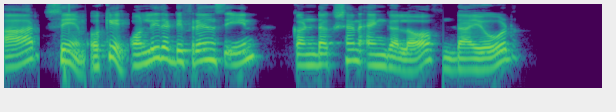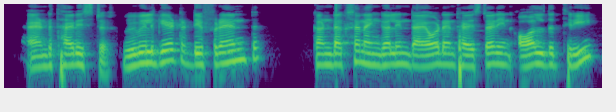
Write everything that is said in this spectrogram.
are same. Okay, only the difference in conduction angle of diode and thyristor. We will get different conduction angle in diode and thyristor in all the three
